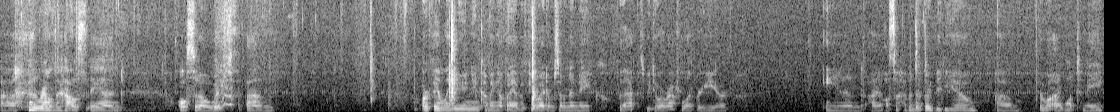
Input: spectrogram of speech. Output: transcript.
uh, around the house and also with um, our family reunion coming up, I have a few items I'm going to make for that because we do a raffle every year. And I also have another video um, that I want to make,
